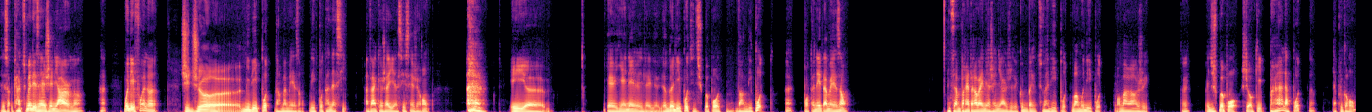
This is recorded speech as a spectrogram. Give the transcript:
c'est ça. Quand tu mets des ingénieurs, là, hein, moi, des fois, là, j'ai déjà euh, mis des poutres dans ma maison, des poutres en acier, avant que j'aille à Saint-Jérôme. Et euh, y a, le, gars des poutres, il dit, je peux pas vendre des poutres hein, pour tenir ta maison. Ça me prend un travail d'ingénieur. Je dis, écoute, ben, tu vends des poutres, vends-moi des poutres, on va m'arranger. Il dit, je peux pas. Je dis, OK, prends la poutre, la plus grosse,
